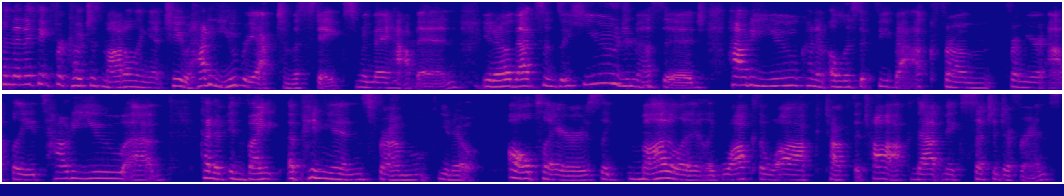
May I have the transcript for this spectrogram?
and then I think for coaches modeling it too, how do you react to mistakes when they happen? You know, that sends a huge message. How do you kind of elicit feedback from from your athletes? How do you um, kind of invite opinions from you know all players? Like model it, like walk the walk, talk the talk. That makes such a difference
